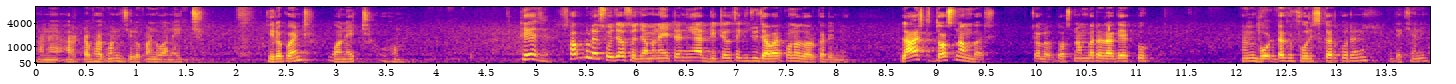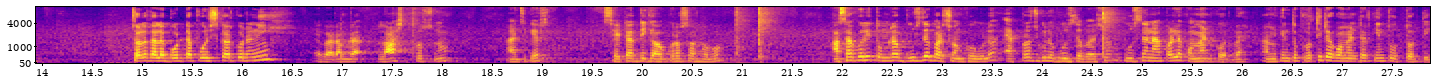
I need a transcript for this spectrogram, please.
মানে আরেকটা ভাগ মানে zero point one eight zero point one eight ohm. ঠিক আছে? সবগুলো সোজা সোজা মানে এটা নিয়ে আর ডিটেলসে কিছু যাওয়ার কোনো দরকারই নেই। লাস্ট দশ নাম্বার চলো, দশ নাম্বারের আগে একটু আমি বোর্ডটাকে পরিষ্কার করে নিই, দেখে নিই। চলো তাহলে বোর্ডটা পরিষ্কার করে নিই। এবার আমরা লাস্ট প্রশ্ন, আজকের। সেটার দিকে অগ্রসর হব। আশা করি তোমরা বুঝতে পারছ অঙ্কগুলো অ্যাপ্রোচগুলো বুঝতে পারছ। বুঝতে না পারলে কমেন্ট করবে। আমি কিন্তু প্রতিটা কমেন্টের কিন্তু উত্তর দিই।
